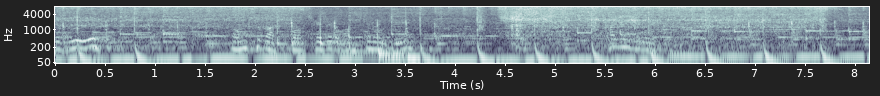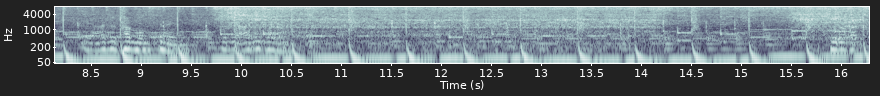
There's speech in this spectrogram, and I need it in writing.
이물 멈추가 뭐 제대로 멈추는지 확인 중입니다. 네, 아주 잘 멈추네요. 여기 아주 잘 멈추 들어갔다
